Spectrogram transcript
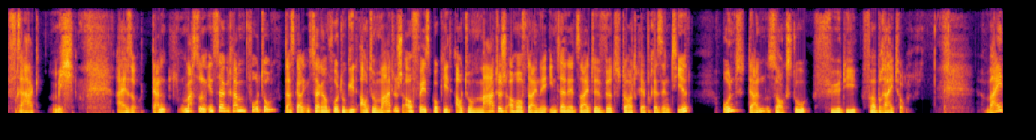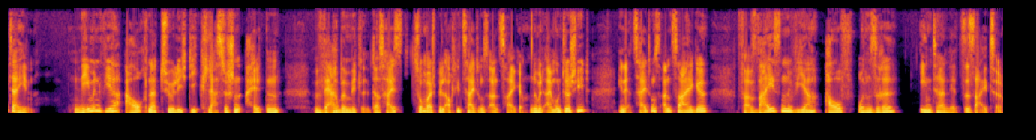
frag mich. Also, dann machst du ein Instagram-Foto. Das Instagram-Foto geht automatisch auf Facebook, geht automatisch auch auf deine Internetseite, wird dort repräsentiert und dann sorgst du für die Verbreitung. Weiterhin nehmen wir auch natürlich die klassischen alten Werbemittel. Das heißt zum Beispiel auch die Zeitungsanzeige. Nur mit einem Unterschied. In der Zeitungsanzeige verweisen wir auf unsere Internetseite.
